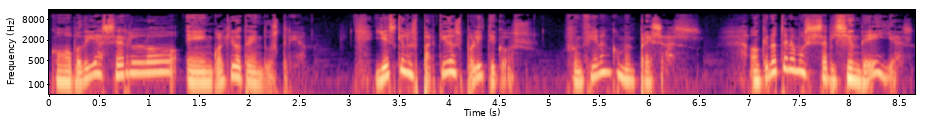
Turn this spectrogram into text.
como podría serlo en cualquier otra industria. Y es que los partidos políticos funcionan como empresas, aunque no tenemos esa visión de ellas,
